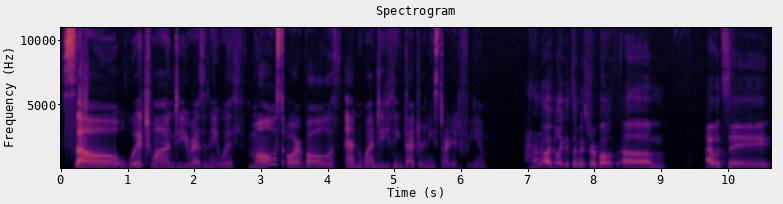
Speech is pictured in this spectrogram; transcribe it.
So, which one do you resonate with most or both? And when do you think that journey started for you? I don't know. I feel like it's a mixture of both. Um, I would say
